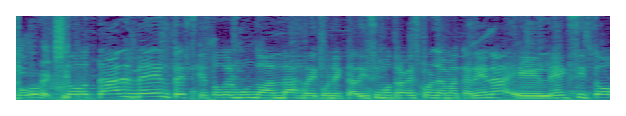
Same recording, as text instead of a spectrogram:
todo un éxito. Totalmente, es que todo el mundo anda reconectadísimo otra vez con la Macarena, el éxito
